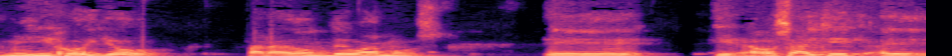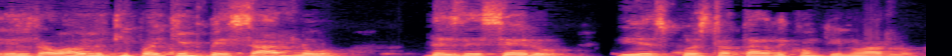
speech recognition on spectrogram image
mi hijo y yo, ¿para dónde vamos? Eh, y, o sea, hay que, eh, el trabajo del equipo hay que empezarlo desde cero y después tratar de continuarlo.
